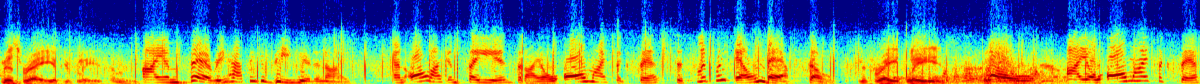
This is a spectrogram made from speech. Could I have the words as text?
Miss Ray, if you please. I am very happy to be here tonight. And all I can say is that I owe all my success to Slippery Elm Bath Soap. Miss Ray, please. Oh, I owe all my success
